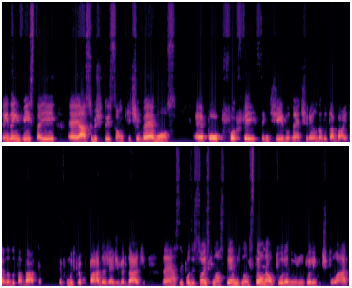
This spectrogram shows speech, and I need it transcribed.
Tendo em vista aí é, a substituição que tivemos, é, pouco foi, fez sentido, né? Tirando a do Tabata, a entrada do Tabata. Eu fico muito preocupada, já de verdade. Né? As reposições que nós temos não estão na altura do, do elenco titular.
